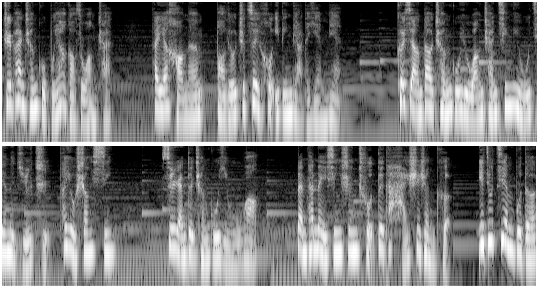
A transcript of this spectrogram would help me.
只盼陈谷不要告诉王禅，他也好能保留这最后一丁点的颜面。可想到陈谷与王禅亲密无间的举止，他又伤心。虽然对陈谷已无望，但他内心深处对他还是认可，也就见不得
